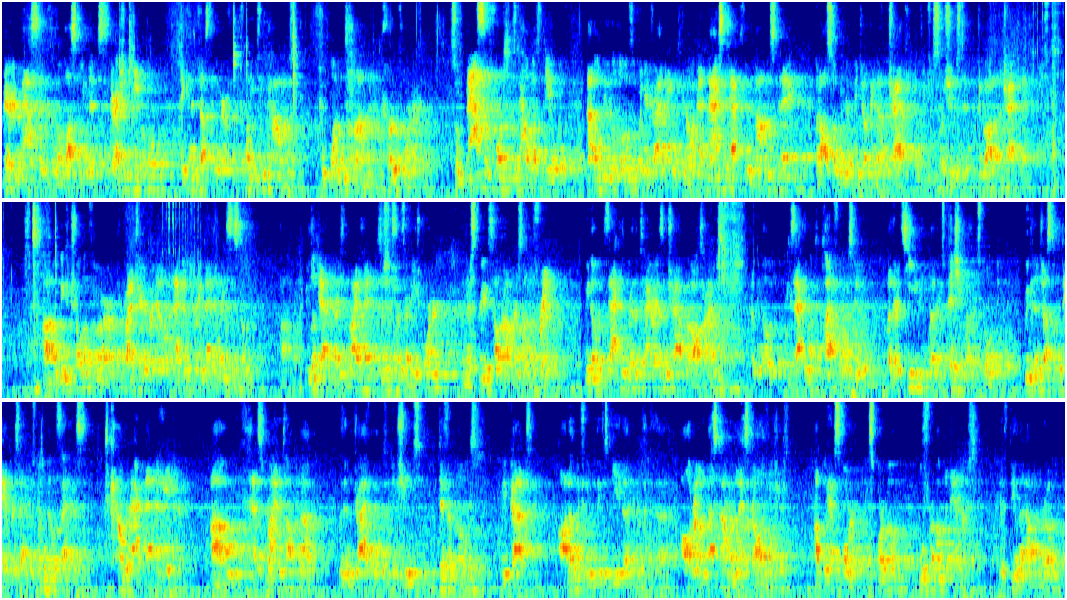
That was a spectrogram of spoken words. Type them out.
Very massive, robust units. They're actually capable. They can adjust anywhere from 22 pounds to one ton per quarter. So massive forces to help us deal with not only the loads of when you're driving, you know, at max attack through the mountains today, but also when you'll be jumping on the track if you so choose to, to go out on the track today. Uh, we control it through our proprietary Renault active terrain dynamic system. Look at there is a ride height position sensor at each corner, and there's three accelerometers on the frame. We know exactly where the tire is in travel at all times, and we know exactly what the platform is doing, whether it's heaving, whether it's pitching, whether it's rolling. We can adjust the damper seconds, one milliseconds, to counteract that behavior. Um, as Ryan talked about, within the drive modes, you can choose different modes. We've got auto, which we believe to be the, you know, the, the all-around best compromise for all the features. But we have sport. In sport mode, we'll firm up the dampers. You'll feel that out on the road.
